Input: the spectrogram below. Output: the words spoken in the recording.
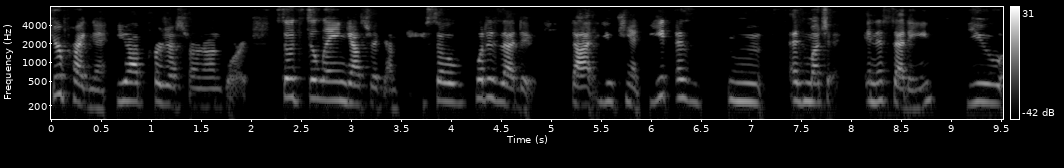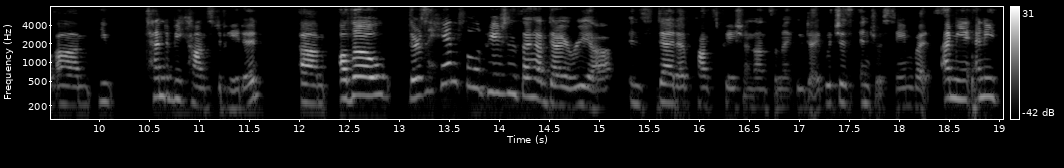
You're pregnant you have progesterone on board so it's delaying gastric emptying. So what does that do? That you can't eat as mm, as much in a setting. You um you tend to be constipated. Um, although there's a handful of patients that have diarrhea instead of constipation on some semaglutide, which is interesting. But I mean, any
